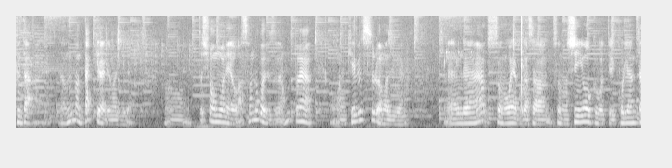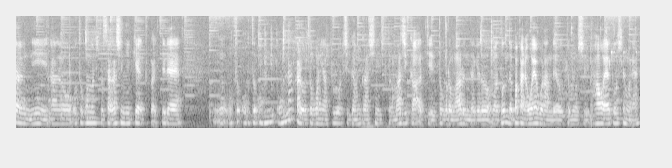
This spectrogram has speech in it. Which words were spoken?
くだんなん大嫌いでマジで。うん、ほんとしょうもねえわ。そんなことですね。ほんとね、お前軽蔑するわ、マジで。で、その親子がさその新大久保っていうコリアンタウンにあの男の人探しに行けとか言ってて、女から男にアプローチガンガンしに行くとかマジかっていうところもあるんだけど、まあ、どんなバカな親子なんだよって思うし母親としてもね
